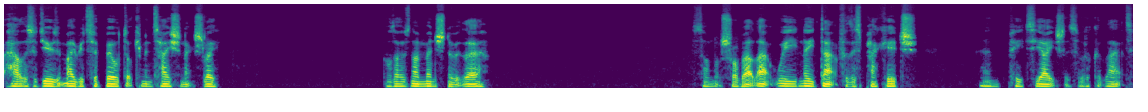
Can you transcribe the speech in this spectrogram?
how this would use it, maybe to build documentation actually. Although there's no mention of it there. So I'm not sure about that. We need that for this package. And PTH, let's have a look at that.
